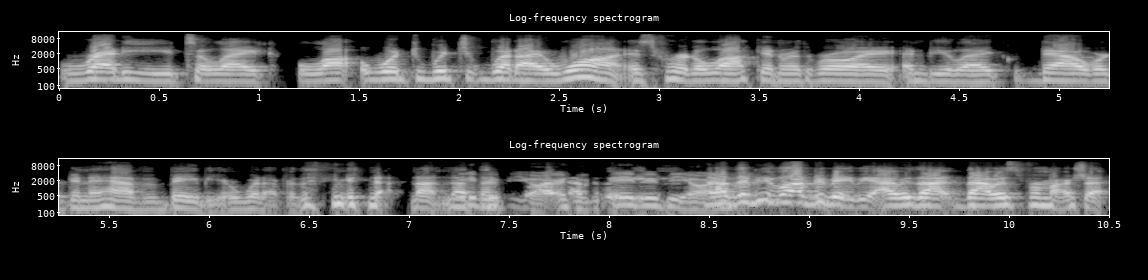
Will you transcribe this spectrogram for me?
ready to like lock what which what I want is for her to lock in with Roy and be like, now we're gonna have a baby or whatever the thing. Not not, not baby that BR, baby. baby BR. Not that people have a baby. I was that that was for Marsha.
